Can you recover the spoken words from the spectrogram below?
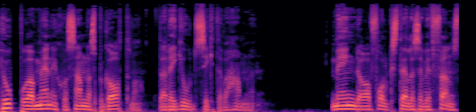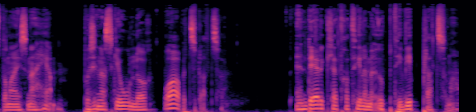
Hopor av människor samlas på gatorna där det är god sikt över hamnen. Mängder av folk ställer sig vid fönstren i sina hem, på sina skolor och arbetsplatser. En del klättrar till och med upp till vippplatserna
